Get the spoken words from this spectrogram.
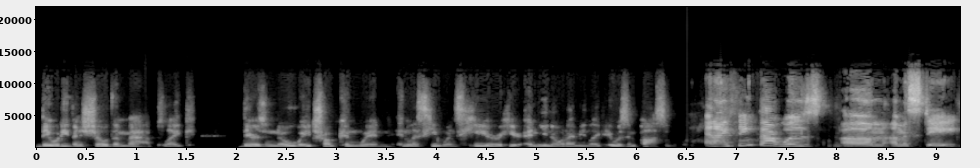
They would even show the map like there's no way Trump can win unless he wins here, here, and you know what I mean. Like it was impossible and I think that was um, a mistake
